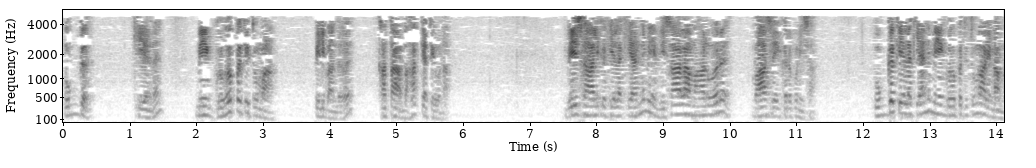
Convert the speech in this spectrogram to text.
උග්ග කියන මේ ගෘහපතිතුමා පිළිබඳව කතා බහක් ඇති වුණා. වේශාලික කියලා කියන්නේ මේ විශාලා මහනුවර වාසය කරපු නිසා. උග්ග කියලා කියන්නේ මේ ගෘහපතිතුමාගේ නම.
